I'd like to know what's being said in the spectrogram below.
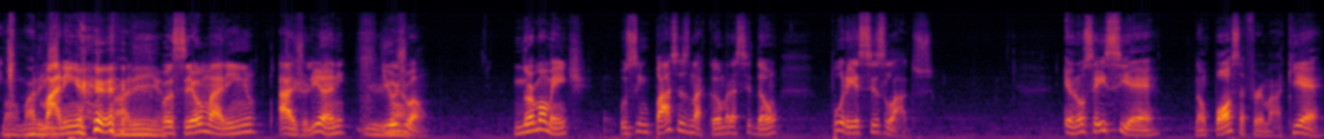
Bom, Marinho. Marinho, Marinho. você, o Marinho, a Juliane E e, o João. Normalmente, os impasses na Câmara se dão por esses lados. Eu não sei se é, não posso afirmar que é,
